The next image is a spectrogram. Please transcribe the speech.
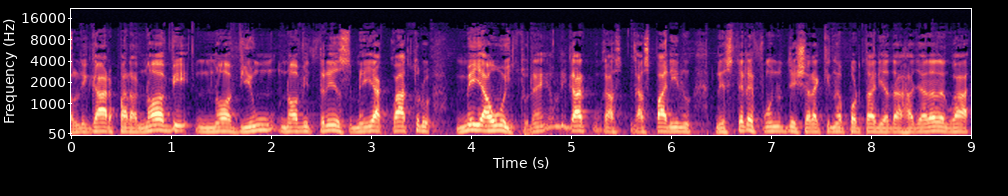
ligar para 991936468, né? Eu ligar para o Gasparino nesse telefone, deixar aqui na portaria da Rádio Araranguá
